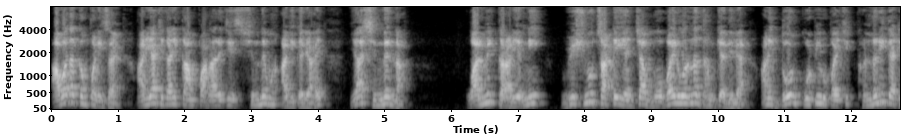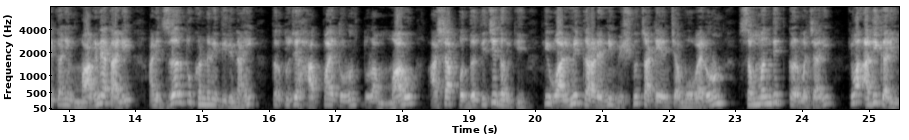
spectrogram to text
आवादा कंपनीचा आहे. आणि या ठिकाणी काम पाहणारे जे शिंदे म्हणून अधिकारी आहेत या शिंदेंना वाल्मिक कराड यांनी विष्णू चाटे यांच्या मोबाईलवरनं धमक्या दिल्या आणि दोन कोटी रुपयाची खंडणी त्या ठिकाणी मागण्यात आली. आणि जर तू खंडणी दिली नाही तर तुझे हातपाय तोडून तुला मारू अशा पद्धतीची धमकी ही वाल्मिक कराड यांनी विष्णू चाटे यांच्या मोबाईलवरून संबंधित कर्मचारी किंवा अधिकारी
